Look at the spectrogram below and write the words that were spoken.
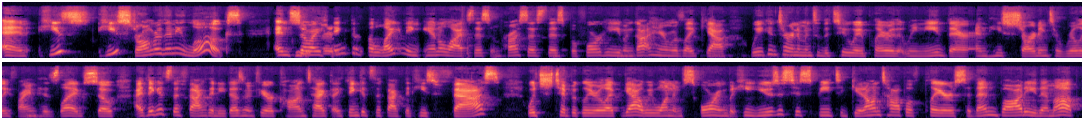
and he's he's stronger than he looks. And so I think that the Lightning analyzed this and processed this before he even got here and was like, yeah, we can turn him into the two way player that we need there. And he's starting to really find his legs. So I think it's the fact that he doesn't fear contact. I think it's the fact that he's fast, which typically you're like, yeah, we want him scoring, but he uses his speed to get on top of players to then body them up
